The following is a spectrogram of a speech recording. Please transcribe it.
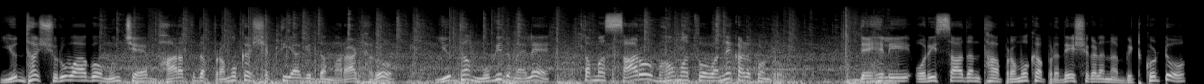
ಯುದ್ಧ ಶುರುವಾಗೋ ಮುಂಚೆ ಭಾರತದ ಪ್ರಮುಖ ಶಕ್ತಿಯಾಗಿದ್ದ ಮರಾಠರು ಯುದ್ಧ ಮುಗಿದ ಮೇಲೆ ತಮ್ಮ ಸಾರ್ವಭೌಮತ್ವವನ್ನೇ ಕಳ್ಕೊಂಡ್ರು. ದೆಹಲಿ, ಒರಿಸ್ಸಾದಂಥ ಪ್ರಮುಖ ಪ್ರದೇಶಗಳನ್ನು ಬಿಟ್ಕೊಟ್ಟು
